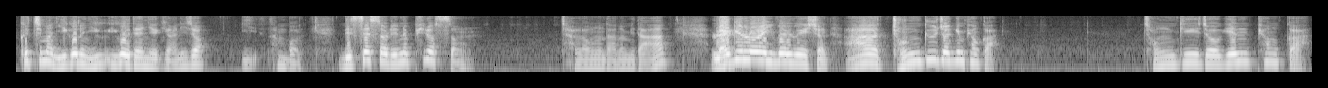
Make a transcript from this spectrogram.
그렇지만 이거는 이, 이거에 대한 얘기가 아니죠. 이 3번 necessary는 필요성 잘 나오는 단어입니다. regular evaluation 아 정규적인 평가 정기적인 평가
